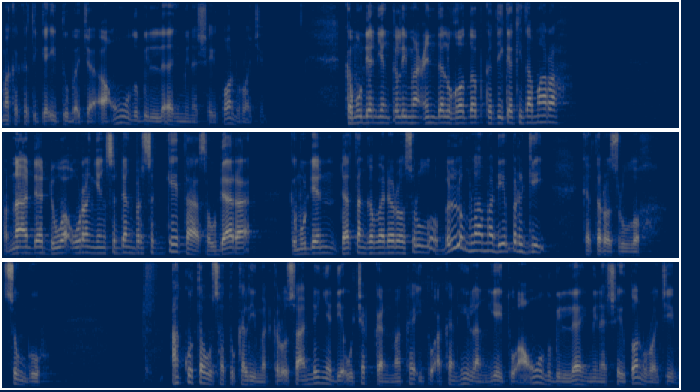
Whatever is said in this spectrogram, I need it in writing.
Maka ketika itu baca, A'udhu billahi minasyaitonir rajim. Kemudian yang kelima, indal ghadab ketika kita marah Pernah ada dua orang yang sedang bersengketa, saudara. Kemudian datang kepada Rasulullah. Belum lama dia pergi. Kata Rasulullah, sungguh aku tahu satu kalimat. Kalau seandainya dia ucapkan, maka itu akan hilang. Yaitu, A'udhu billahi minasyaitonir rajim.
